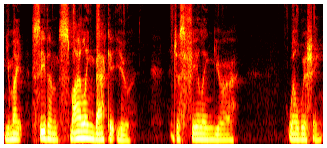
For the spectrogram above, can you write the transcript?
You might see them smiling back at you, just feeling your well wishing.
